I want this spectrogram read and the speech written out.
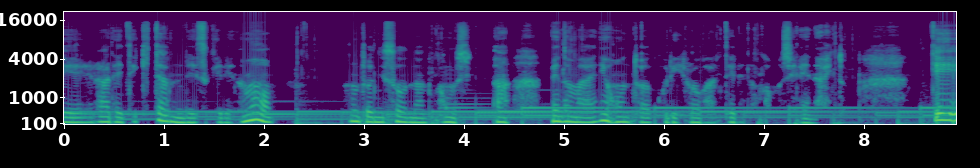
えられてきたんですけれども本当にそうなのかもしれない目の前に本当は繰り広がってるのかもしれないと。って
